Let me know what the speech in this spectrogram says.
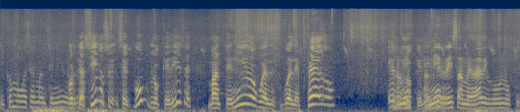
¿Y cómo voy a ser mantenido? Porque así, lo, se- según lo que dice, mantenido, huele, huele pedo. Eso a es mí, lo que a mí dice. risa me da, dijo uno, que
